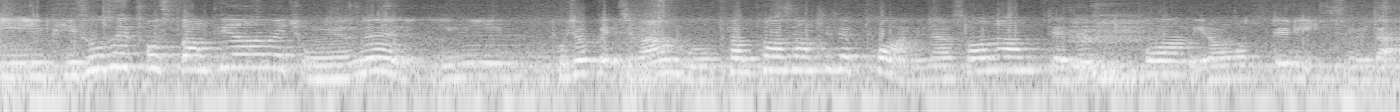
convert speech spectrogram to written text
이 비소세포성 폐암의 종류는 이미 보셨겠지만 뭐 편편상피세포암이나 선암, 대세포암 이런 것들이 있습니다.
